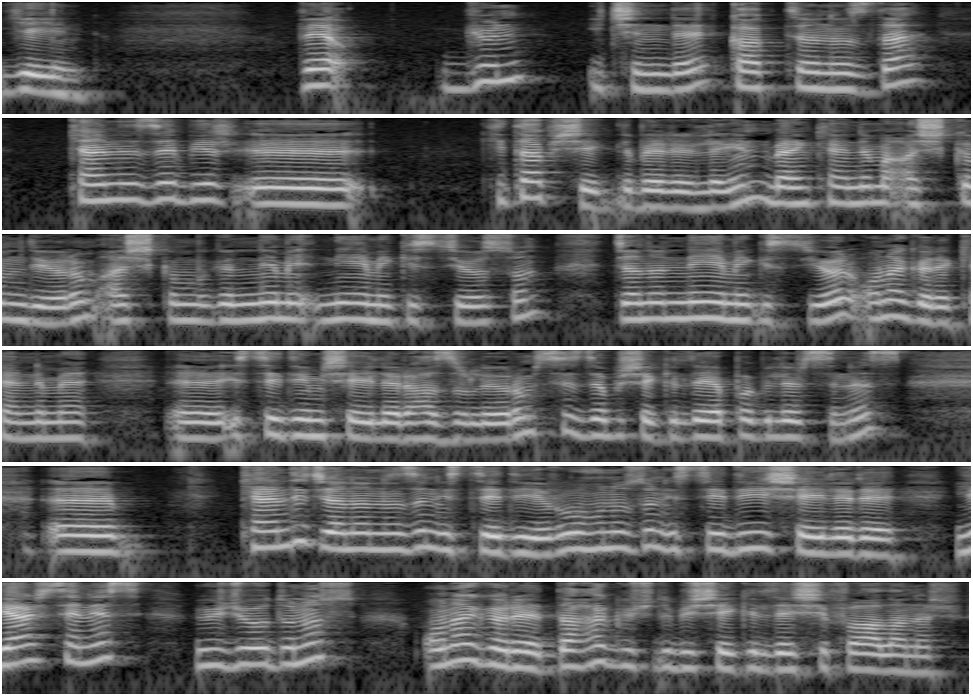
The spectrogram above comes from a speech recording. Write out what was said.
yiyin. Ve gün içinde kalktığınızda kendinize bir e, hitap şekli belirleyin. Ben kendime aşkım diyorum. Aşkım bugün ne, ne yemek istiyorsun? Canın ne yemek istiyor? Ona göre kendime e, istediğim şeyleri hazırlıyorum. Siz de bu şekilde yapabilirsiniz. E, kendi canınızın istediği, ruhunuzun istediği şeyleri yerseniz vücudunuz ona göre daha güçlü bir şekilde şifalanır.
